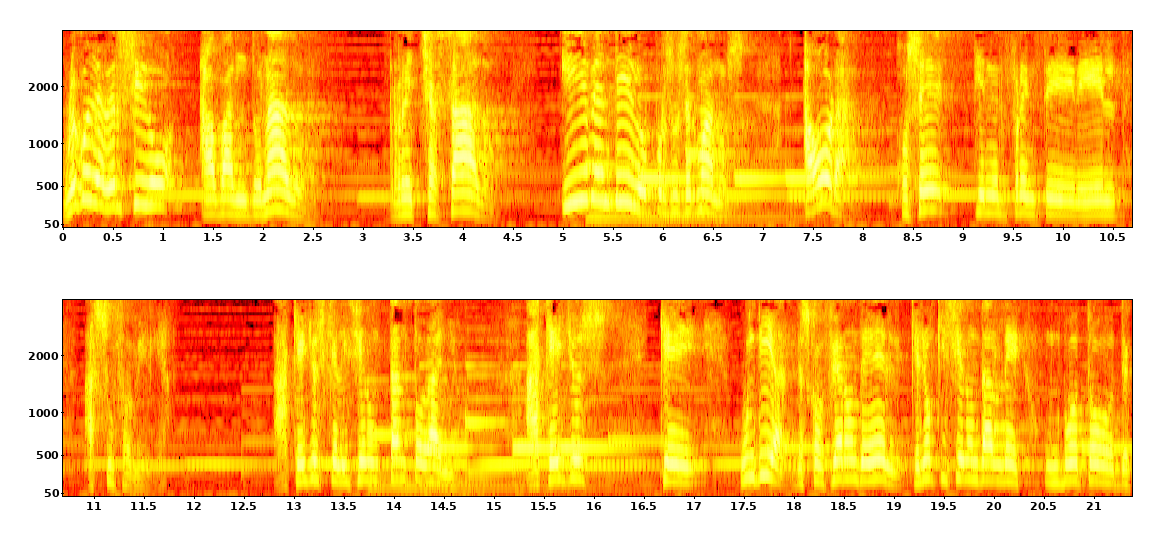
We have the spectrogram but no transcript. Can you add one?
Luego de haber sido abandonado, rechazado y vendido por sus hermanos, ahora José tiene el frente de él a su familia, a aquellos que le hicieron tanto daño, a aquellos que un día desconfiaron de él, que no quisieron darle un voto de,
